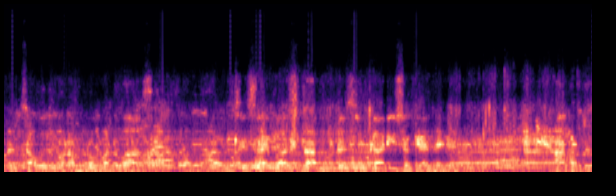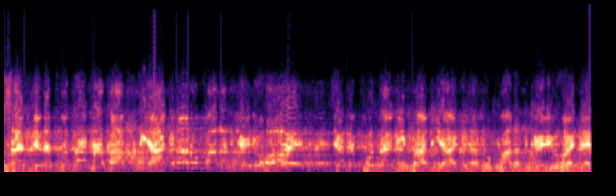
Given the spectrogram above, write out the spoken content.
અને ચૌદ વર્ષનો વનવાસ આપવામાં આવ્યો છે. સાહેબ હસતા મોઢે સ્વીકારી શકે ને? સાંભળતો સાહેબ, જેને પોતાના બાપની આજ્ઞા કર્યું હોય, જેને પોતાની માની આજ્ઞાનું પાલન કર્યું હોય ને,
